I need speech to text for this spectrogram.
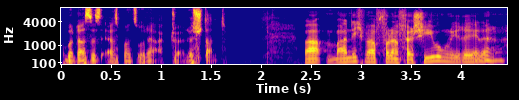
Aber das ist erstmal so der aktuelle Stand. War, war nicht mal von der Verschiebung die Rede?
